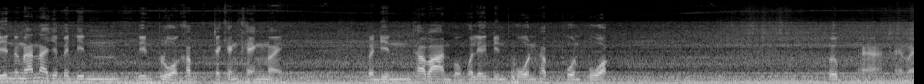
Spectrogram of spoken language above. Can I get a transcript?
ดินตรงนั้นน่าจะเป็นดินดินปลวกครับจะแข็งๆหน่อย เป็นดินท่าบ้านผมก็เรียกดินโพนครับโพนปลวกปึ๊บอ่าเห็นไหม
